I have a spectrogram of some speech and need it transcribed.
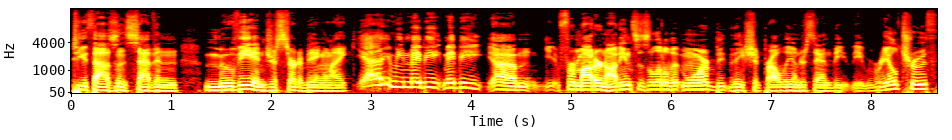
2007 movie and just sort of being like, yeah, I mean, maybe maybe um, for modern audiences a little bit more, they should probably understand the the real truth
